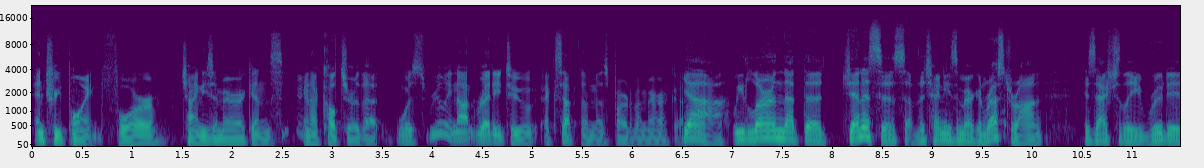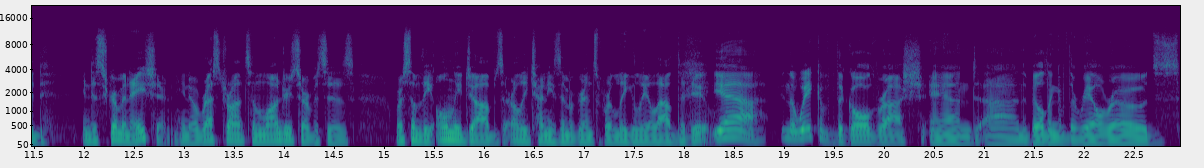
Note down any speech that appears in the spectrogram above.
entry point for Chinese Americans in a culture that was really not ready to accept them as part of America. Yeah, we learned that the genesis of the Chinese American restaurant is actually rooted in discrimination. You know, restaurants and laundry services were some of the only jobs early Chinese immigrants were legally allowed to do. Yeah. In the wake of the gold rush and uh, the building of the railroads,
